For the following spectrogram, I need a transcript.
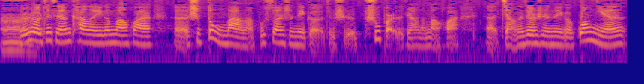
嗯比如说我之前看了一个漫画，呃，是动漫了，不算是那个就是书本的这样的漫画，呃，讲的就是那个光年。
